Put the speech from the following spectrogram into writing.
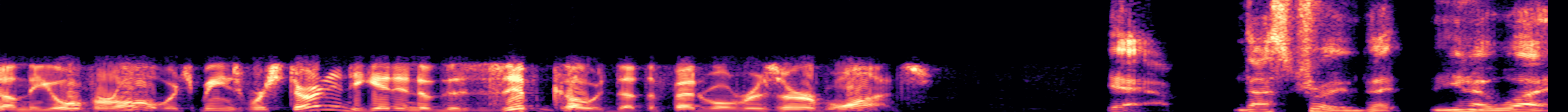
on the overall, which means we're starting to get into the zip code that the Federal Reserve wants. Yeah, that's true. But you know what?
